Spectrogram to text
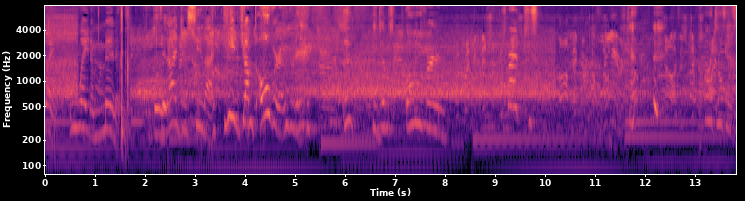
wait. Wait a minute. Did I just see that? He jumped over him. He jumps over. Oh, Jesus.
